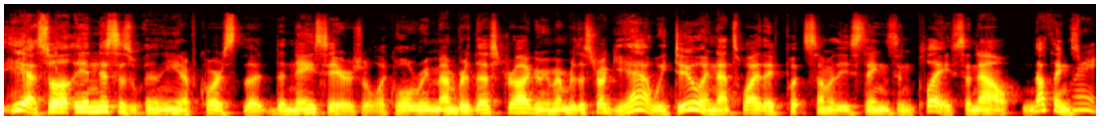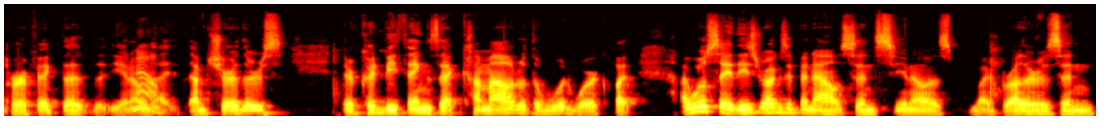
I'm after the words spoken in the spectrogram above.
yeah. So and this is you know of course the the naysayers are like, well, remember this drug and remember this drug. Yeah, we do, and that's why they've put some of these things in place. And now nothing's Right. perfect. The, the- you know No. I, I'm sure there's there could be things that come out of the woodwork, but I will say these rugs have been out since you know as my brother is in.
